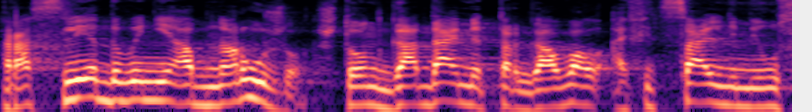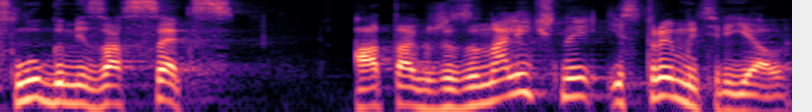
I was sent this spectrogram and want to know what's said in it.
Расследование обнаружило, что он годами торговал официальными услугами за секс, а также за наличные и стройматериалы.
